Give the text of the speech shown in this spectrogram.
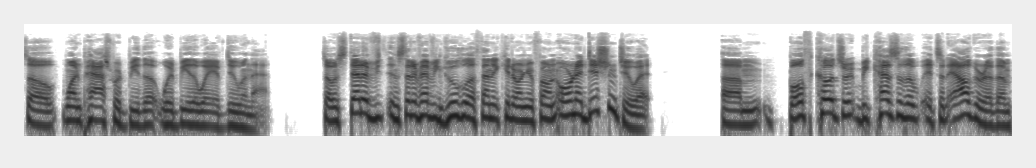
So 1Password be the would be the way of doing that. So instead of instead of having Google Authenticator on your phone, or in addition to it, um, both codes are because of the it's an algorithm.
